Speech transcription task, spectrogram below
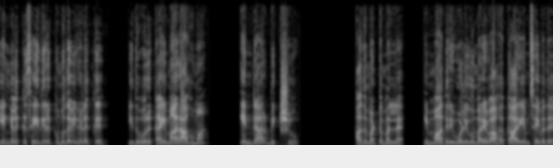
எங்களுக்கு செய்திருக்கும் உதவிகளுக்கு இது ஒரு கைமாறாகுமா என்றார் பிக்ஷு. அது மட்டுமல்ல இம்மாதிரி ஒளிவு மறைவாக காரியம் செய்வது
